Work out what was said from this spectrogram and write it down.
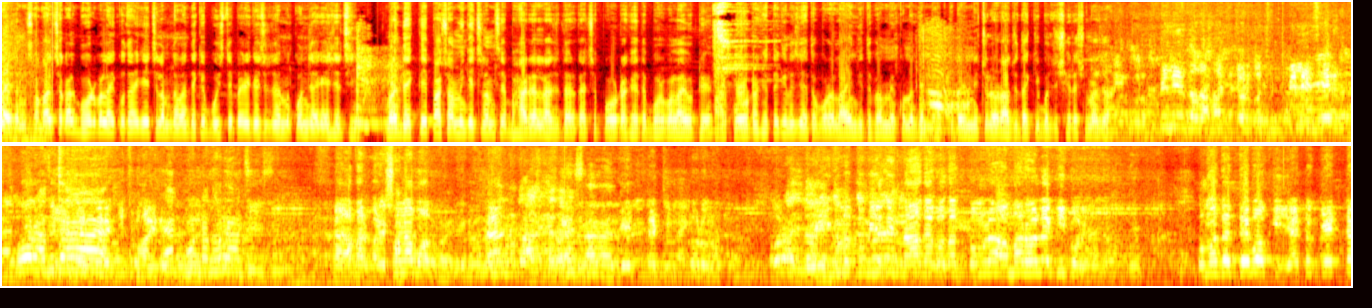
গাইজ আমি সকাল সকাল ভোরবেলায় কোথায় গেছিলাম তোমরা দেখে বুঝতে পেরে গেছো যে আমি কোন জায়গায় এসেছি। মানে দেখতেই পাচ্ছ, আমি গেছিলাম সে ভাইরাল রাজুদার কাছে পরোটা খেতে ভোরবেলায় উঠে। আর পরোটা খেতে গেলে যে এত বড় লাইন দিতে পারবে কোনোদিন ভাবতে পারিনি। চলো রাজুদা কি বলছে সেটা শোনা যায় ও রাজুদা, এক ঘণ্টা ধরে আবার পরে শোনাবো হ্যাঁ? এইগুলো তুমি যদি না দেখো তোমরা আমার হলে কি করে? তোমাদের দেবো কি? একটু গেটটা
